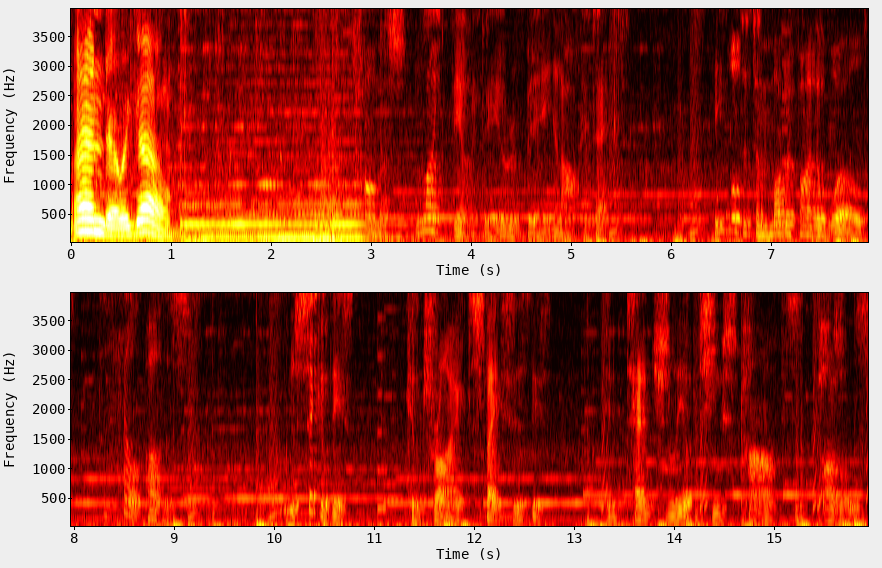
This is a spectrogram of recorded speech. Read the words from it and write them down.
And there we go. Intentionally obtuse paths and puzzles.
